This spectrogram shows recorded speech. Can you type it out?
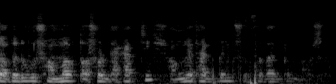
যতটুকু সম্ভব তসর দেখাচ্ছি। সঙ্গে থাকবেন, সুস্থ থাকবেন, নমস্কার।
